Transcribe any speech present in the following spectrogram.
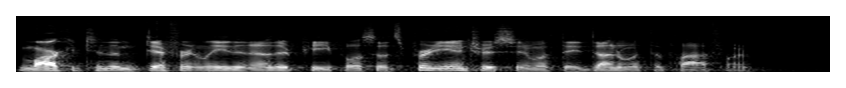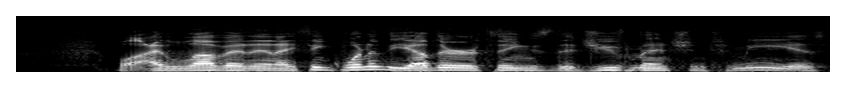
market to them differently than other people. So it's pretty interesting what they've done with the platform. Well, I love it. And I think one of the other things that you've mentioned to me is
